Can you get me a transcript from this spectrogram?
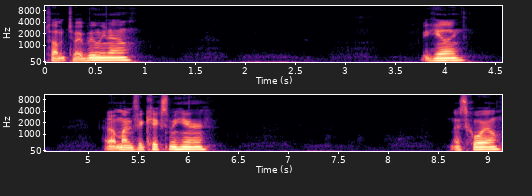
Swap to my boomy now. Be healing. I don't mind if he kicks me here. Nice coil.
